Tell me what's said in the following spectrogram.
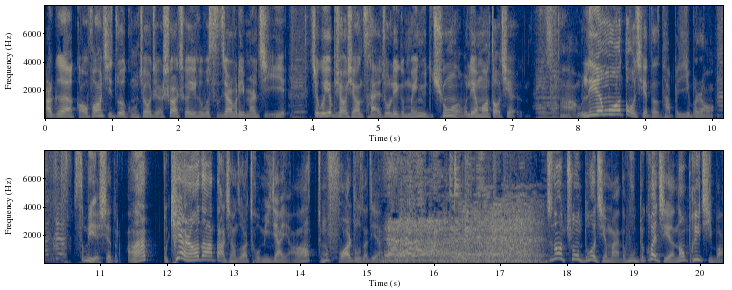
二哥，高峰期坐公交车，上车以后我使劲往里面挤，结果一不小心踩住了一个美女的裙子，我连忙道歉。啊，我连忙道歉，但是他不依不饶，是不是也歇的了啊？不看人的大清早炒米架啊？什么佛主子姐？知道裙多少钱买的？五百块钱，能赔起吧？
